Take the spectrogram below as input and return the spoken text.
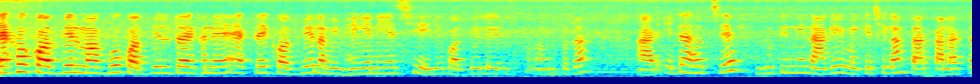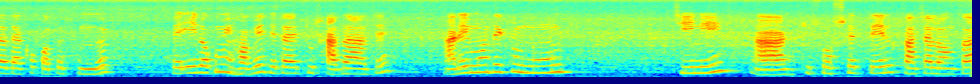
দেখো, কদবেল মাখবো। কদবেলটা এখানে একটাই কদবেল আমি ভেঙে নিয়েছি, এই যে কদবেলের অংশটা। আর এটা হচ্ছে দু, তিন দিন আগে মেখেছিলাম, তার কালারটা দেখো কত সুন্দর। তো এইরকমই হবে, যেটা একটু সাদা আছে। আর এর মধ্যে একটু নুন, চিনি আর একটু সর্ষের তেল, কাঁচা লঙ্কা।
